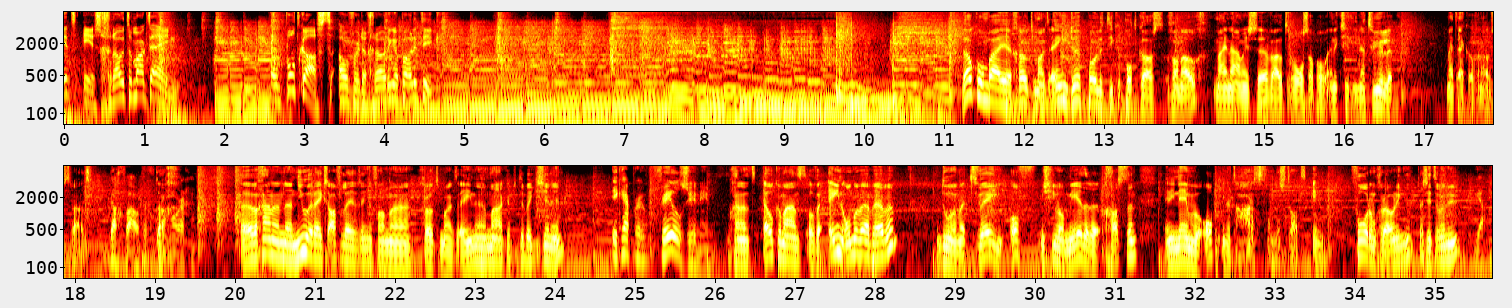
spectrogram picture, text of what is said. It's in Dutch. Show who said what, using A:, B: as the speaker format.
A: Dit is Grote Markt 1. Een podcast over de Groninger politiek.
B: Welkom bij eh, Grote Markt 1, de politieke podcast van Oog. Mijn naam is eh, Wouter Wolsappel en ik zit hier natuurlijk met Echo van Oosterhout.
C: Dag Wouter,
B: Dag.
C: goedemorgen.
B: Eh, we gaan een nieuwe reeks afleveringen van eh, Grote Markt 1 eh, maken. Heb je er een beetje zin in?
C: Ik heb er veel zin in.
B: We gaan het elke maand over één onderwerp hebben. Dat doen we met twee of misschien wel meerdere gasten. En die nemen we op in het hart van de stad, in Forum Groningen. Daar zitten we nu.
C: Ja.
